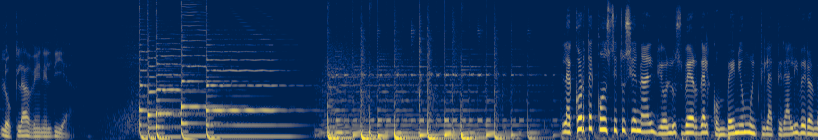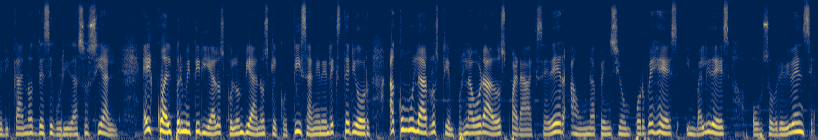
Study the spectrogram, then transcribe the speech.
Lo clave en el día. La Corte Constitucional dio luz verde al Convenio Multilateral Iberoamericano de Seguridad Social, el cual permitiría a los colombianos que cotizan en el exterior acumular los tiempos laborados para acceder a una pensión por vejez, invalidez o sobrevivencia.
